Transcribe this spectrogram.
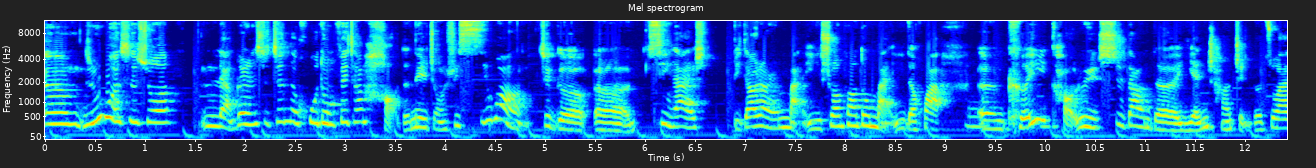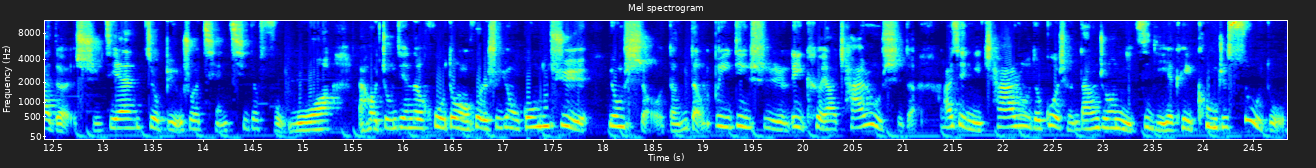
嗯，如果是说嗯两个人是真的互动非常好的那种，是希望这个呃性爱是比较让人满意，双方都满意的话，嗯，可以考虑适当的延长整个做爱的时间，就比如说前期的抚摸，然后中间的互动，或者是用工具、用手等等，不一定是立刻要插入式的，而且你插入的过程当中，你自己也可以控制速度，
